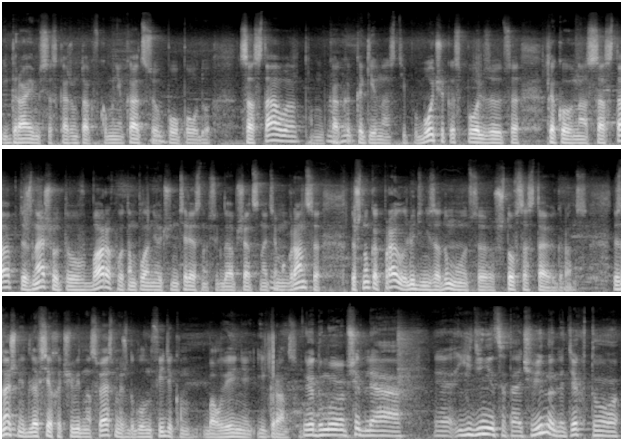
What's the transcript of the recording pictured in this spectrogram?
играемся, скажем так, в коммуникацию mm. по поводу состава, там, как, угу. какие у нас типы бочек используются, какой у нас состав. Ты же знаешь, вот в барах в этом плане очень интересно всегда общаться на тему гранса, потому что, ну, как правило, люди не задумываются, что в составе гранса. Ты знаешь, не для всех очевидна связь между Глонфидиком, Балвени и Грансом. Я думаю, вообще для э, единиц это очевидно, для тех, кто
